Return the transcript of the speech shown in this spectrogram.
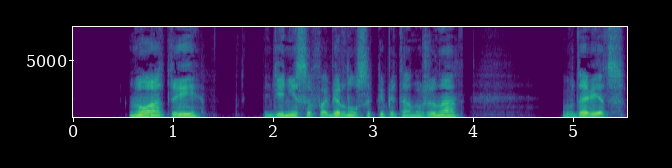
— Ну, а ты? — Денисов обернулся к капитану. — Женат? — Вдовец.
